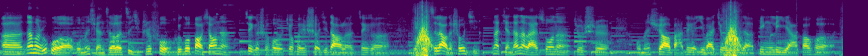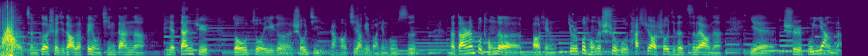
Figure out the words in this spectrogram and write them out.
呃，那么如果我们选择了自己支付回国报销呢，这个时候就会涉及到了这个理赔资料的收集。那简单的来说呢，就是。我们需要把这个意外就医的病例啊，包括呃整个涉及到的费用清单呢，这些单据都做一个收集，然后提交给保险公司。那当然，不同的保险就是不同的事故，它需要收集的资料呢也是不一样的。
